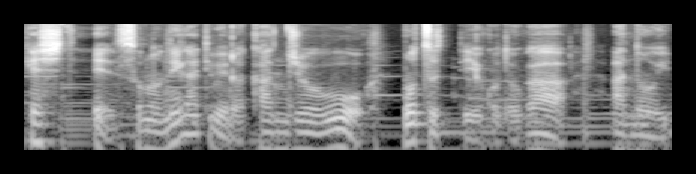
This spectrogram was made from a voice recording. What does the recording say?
決してそのネガティブな感情を持つっていうことが、あの、い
